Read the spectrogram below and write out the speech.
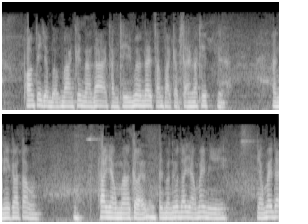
ำพร้อมที่จะเบิกบานขึ้นมาได้ทันทีเมื่อได้สัมผัสกับแสงอาทิตย์เนี่ยอันนี้ก็ต้องถ้ายังมาเกิดเป็นมนุษย์แล้วยังไม่มี ยังไม่ได้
